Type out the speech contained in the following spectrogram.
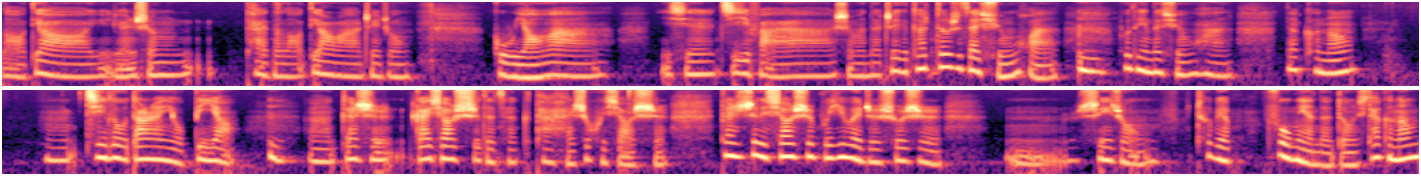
老调啊，原生态的老调啊，这种古谣啊，一些技法啊什么的，这个它都是在循环，嗯，不停的循环。那可能，嗯，记录当然有必要，嗯嗯，但是该消失的它它还是会消失。但是这个消失不意味着说是，嗯，是一种特别负面的东西，它可能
